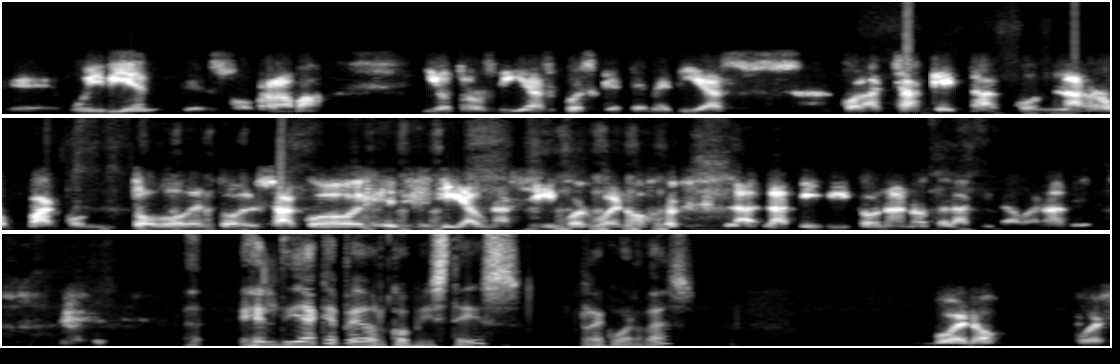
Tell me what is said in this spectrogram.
que muy bien, que sobraba, y otros días pues que te metías con la chaqueta, con la ropa, con todo dentro del saco y, aún así pues bueno, la, la tiritona no te la quitaba nadie. ¿El día que peor comisteis? ¿Recuerdas? Bueno, pues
